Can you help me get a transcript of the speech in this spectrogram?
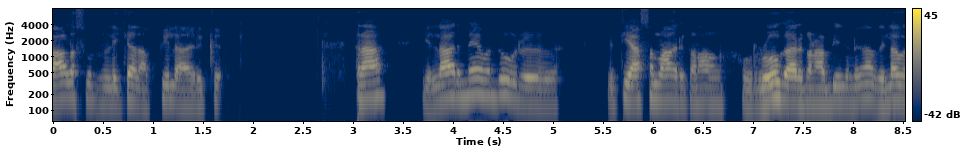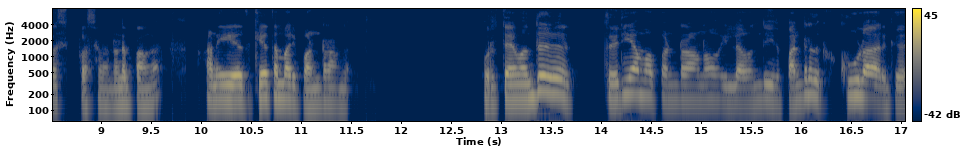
கால சூழ்நிலைக்கு அது அப்பீலாக இருக்கு. ஏன்னா எல்லாருமே வந்து ஒரு வித்தியாசமா இருக்கணும் ஒரு ரோகா இருக்கணும் அப்படின்னு சொல்லி தான் விலவச பசங்க நினைப்பாங்க. ஆனால் அதுக்கேற்ற மாதிரி பண்றாங்க. ஒருத்தன் வந்து தெரியாம பண்றானோ இல்லை வந்து இது பண்றதுக்கு கூலா இருக்கு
